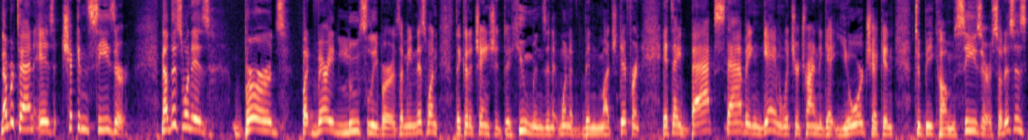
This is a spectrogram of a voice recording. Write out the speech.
Number 10 is Chicken Caesar. Now, this one is birds, but very loosely birds. I mean, this one, they could have changed it to humans and it wouldn't have been much different. It's a backstabbing game in which you're trying to get your chicken to become Caesar. So this is,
